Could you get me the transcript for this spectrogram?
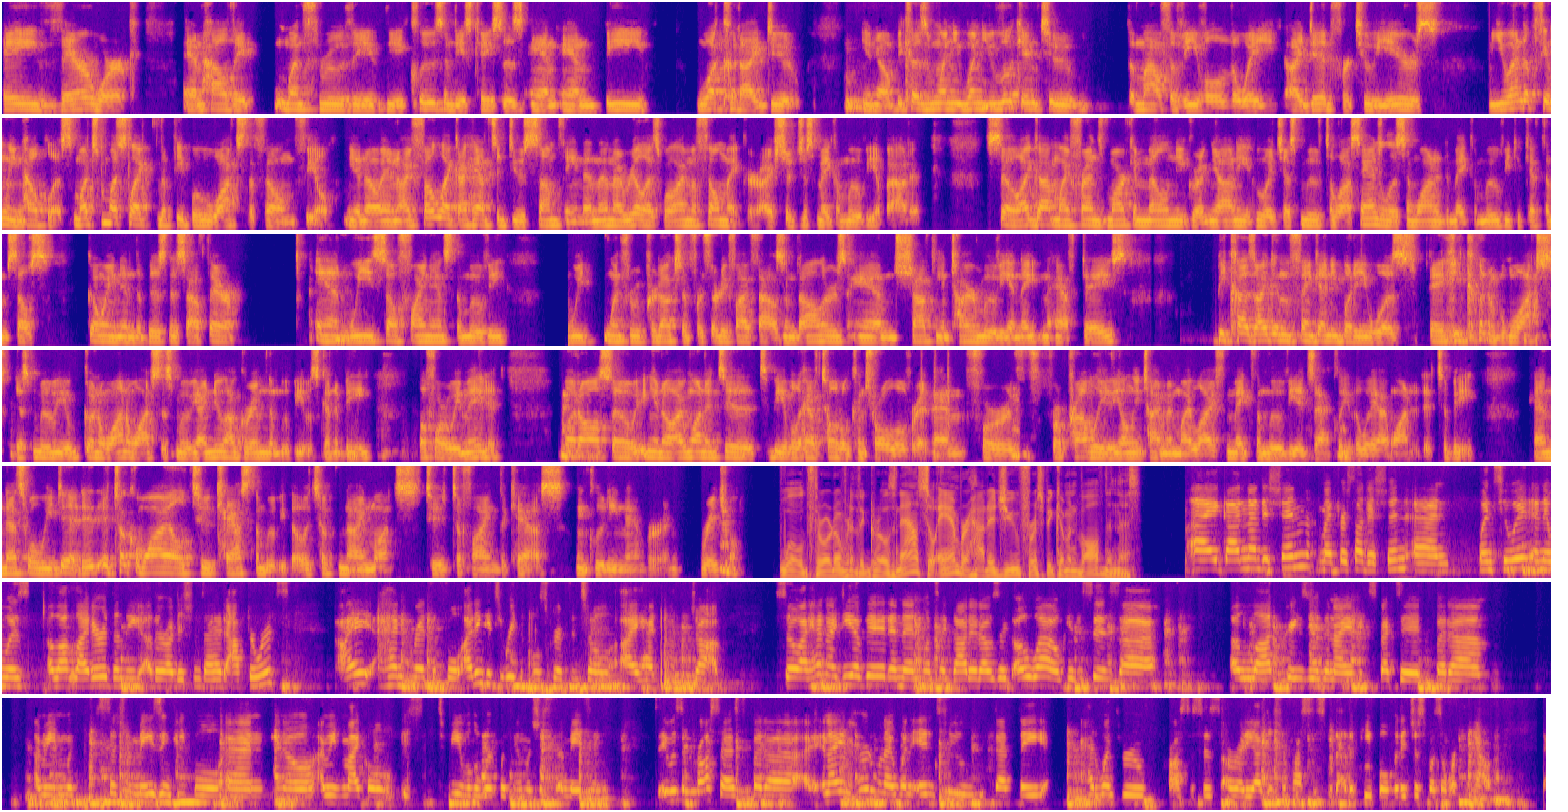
a their work and how they went through the the clues in these cases and and b what could I do? You know, because when you when you look into the mouth of evil the way I did for 2 years, you end up feeling helpless, much much like the people who watch the film feel, you know. And I felt like I had to do something, and then I realized, well, I'm a filmmaker. I should just make a movie about it. So I got my friends Mark and Melanie Gragnani, who had just moved to Los Angeles and wanted to make a movie to get themselves going in the business out there, and we self-financed the movie. We went through production for thirty-five thousand dollars and shot the entire movie in eight and a half days because I didn't think anybody was a going to watch this movie, going to want to watch this movie. I knew how grim the movie was going to be before we made it, but mm-hmm. also, you know, I wanted to to be able to have total control over it, and for mm-hmm. for probably the only time in my life, make the movie exactly the way I wanted it to be. And that's what we did. It, it took a while to cast the movie, though. It took nine months to to find the cast, including Amber and Rachel. We'll throw it over to the girls now. So, Amber, how did you first become involved in this? I got an audition, my first audition, and went to it, and it was a lot lighter than the other auditions I had afterwards. I hadn't read the full, I didn't get to read the full script until I had got the job. So I had an idea of it, and then once I got it, I was like, oh wow, okay, this is uh, a lot crazier than I had expected. But um, I mean, with such amazing people, and you know, I mean, Michael is to be able to work with him was just amazing. It was a process, but uh, and I had heard when I went into that they had went through processes already, audition process with other people, but it just wasn't working out.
